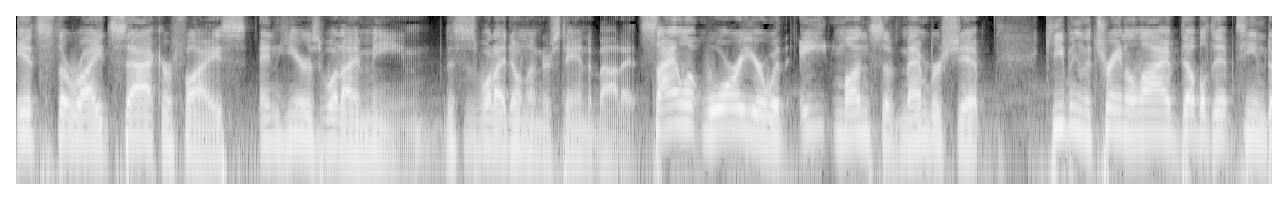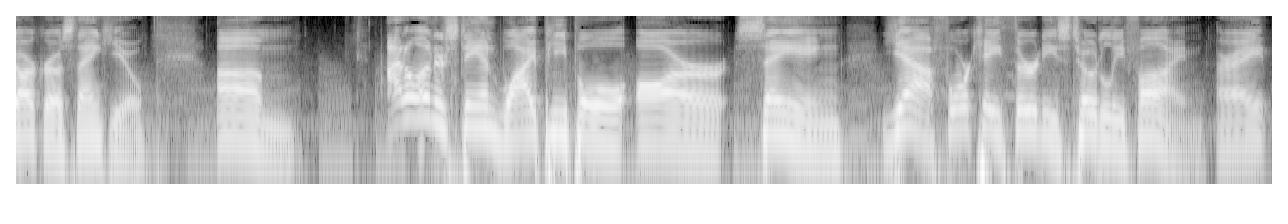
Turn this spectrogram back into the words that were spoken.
it's the right sacrifice, and here's what I mean. This is what I don't understand about it. Silent Warrior with eight months of membership, keeping the train alive, double dip Team Dark Rose, thank you. Um, I don't understand why people are saying, yeah, 4K 30 is totally fine, all right?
